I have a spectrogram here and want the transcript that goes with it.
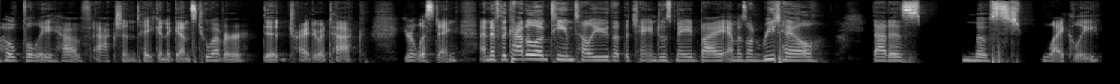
hopefully have action taken against whoever did try to attack your listing. And if the catalog team tell you that the change was made by Amazon Retail, that is most likely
